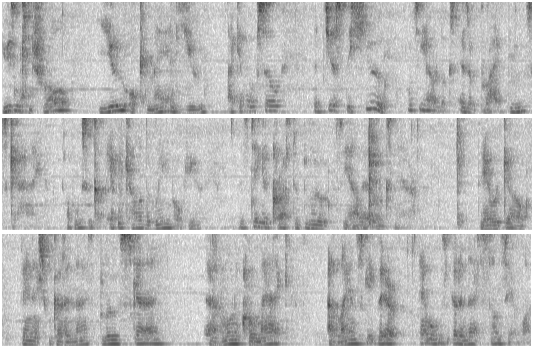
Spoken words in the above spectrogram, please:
Using Control U or Command U, I can also adjust the hue. Let's see how it looks as a bright blue sky. I've also got every color of the rainbow here. Let's take it across to blue, see how that looks now. There we go. Finished. We've got a nice blue sky, a monochromatic, a landscape there, and we've also got a nice sunset one.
